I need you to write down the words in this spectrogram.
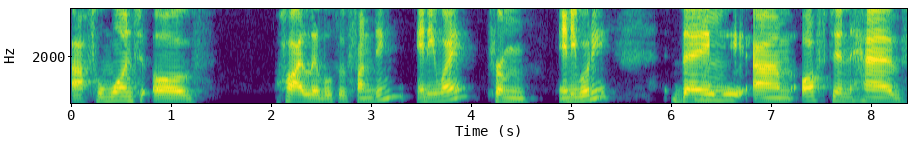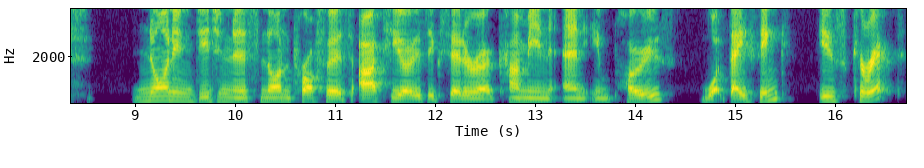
are for want of high levels of funding anyway from anybody. They mm. um, often have non-indigenous non-profits rtos etc come in and impose what they think is correct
